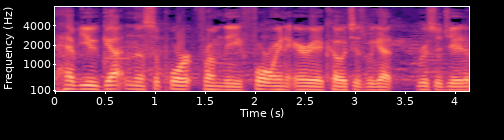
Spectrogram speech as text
Have you gotten the support from the Fort Wayne area coaches? We got Russo Jada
